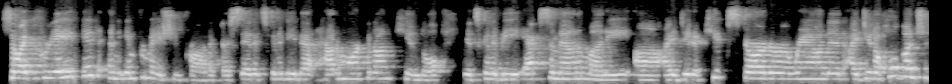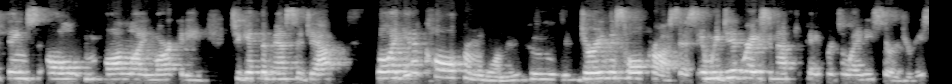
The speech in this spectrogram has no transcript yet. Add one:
so i created an information product. I said it's going to be about how to market on kindle. It's going to be x amount of money. Uh, i did a kickstarter around it. I did a whole bunch of things all online marketing to get the message out. Well, I get a call from a woman who, during this whole process, and we did raise enough to pay for Delaney's surgeries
